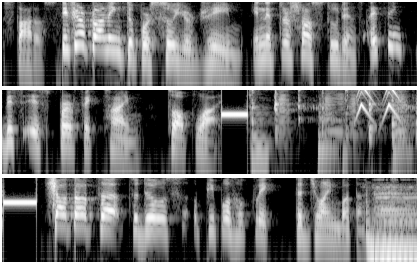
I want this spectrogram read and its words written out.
status. If you're planning to pursue your dream in international students, I think this is perfect time to apply. Shout out uh, to those people who click the join button.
